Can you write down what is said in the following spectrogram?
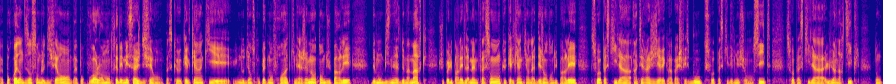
Euh, pourquoi dans des ensembles différents? Bah, Pour pouvoir leur montrer des messages différents. Parce que quelqu'un qui est une audience complètement froide, qui n'a jamais entendu parler de mon business, de ma marque, je ne vais pas lui parler de la même façon que quelqu'un qui en a déjà entendu parler, soit parce qu'il a interagi avec ma page Facebook, soit parce qu'il est venu sur mon site, soit parce qu'il a lu un article. Donc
